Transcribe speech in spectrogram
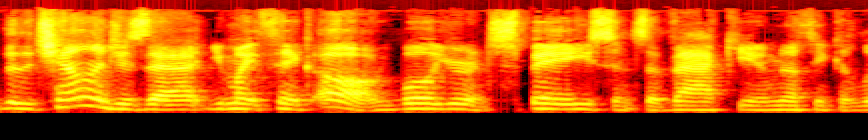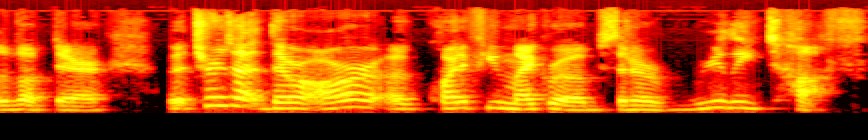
the challenge is that you might think, oh, well, you're in space and it's a vacuum, nothing can live up there. But it turns out there are uh, quite a few microbes that are really tough.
